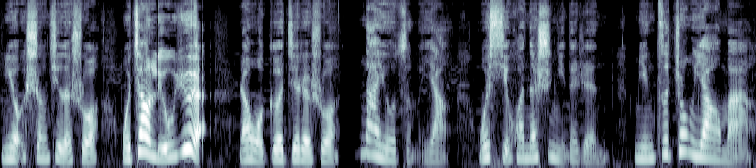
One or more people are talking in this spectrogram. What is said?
女友生气的说：“我叫刘月。”然后我哥接着说：“那又怎么样？我喜欢的是你的人，名字重要吗？”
